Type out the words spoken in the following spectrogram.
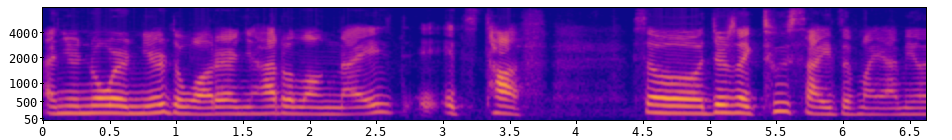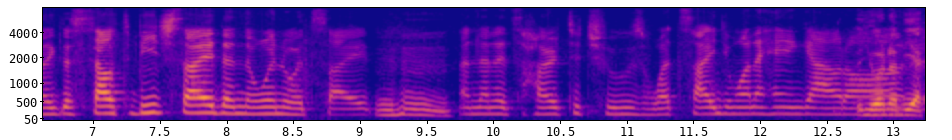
and you're nowhere near the water and you had a long night, it's tough. So there's like two sides of Miami, like the South Beach side and the Wynwood side. hmm And then it's hard to choose what side you want to hang out on. You want to be a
